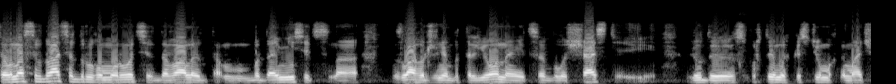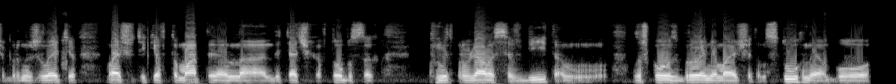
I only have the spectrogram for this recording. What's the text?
Та у нас і в 22-му році давали там бодай місяць на злагодження батальйону, і це було щастя. І люди в спортивних костюмах, не маючи бронежилетів, маючи тільки автомати на дитячих автобусах, відправлялися в бій там за школою озброєння, маючи там стугни або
